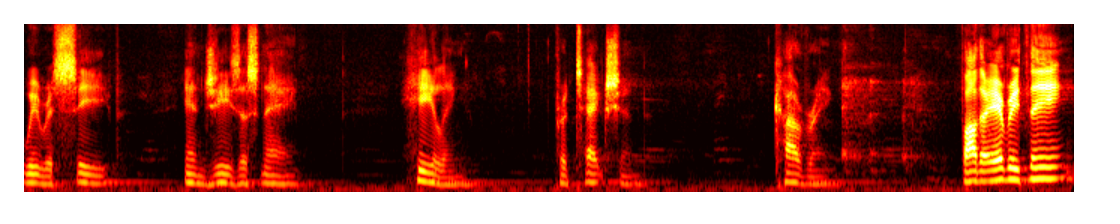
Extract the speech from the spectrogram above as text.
we receive in Jesus' name healing, protection, covering. Father, everything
